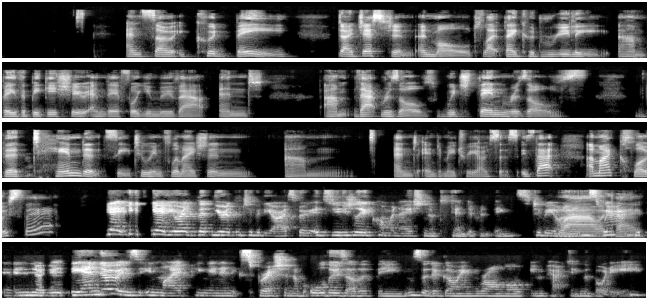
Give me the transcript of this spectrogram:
and so it could be digestion and mold. Like they could really um, be the big issue, and therefore you move out, and um, that resolves, which then resolves the tendency to inflammation um, and endometriosis. Is that am I close there? Yeah, yeah, you're at the you're at the tip of the iceberg. It's usually a combination of ten different things, to be honest. Wow, okay. the, endo, the endo is, in my opinion, an expression of all those other things that are going wrong or impacting the body.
